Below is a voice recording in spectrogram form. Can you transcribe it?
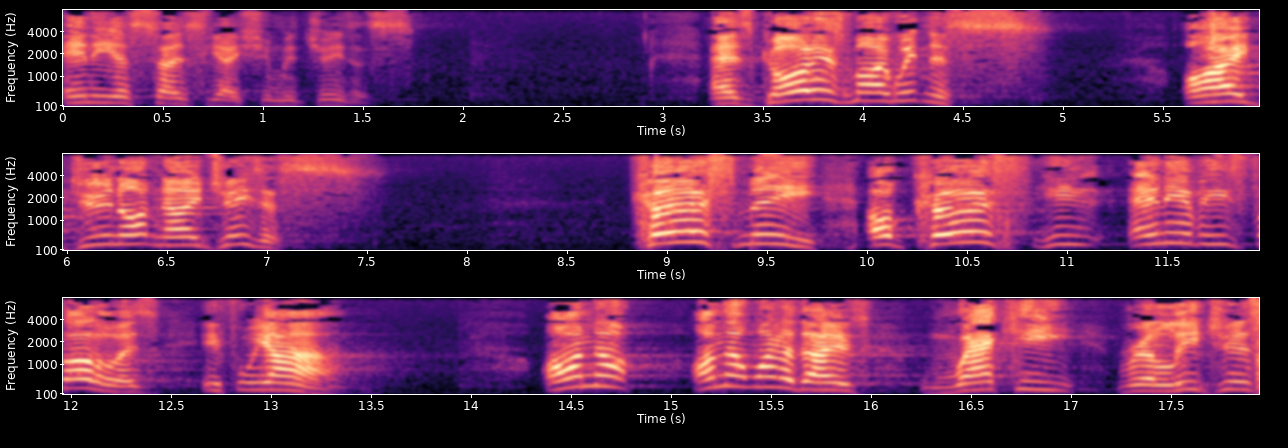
any association with Jesus. As God is my witness, I do not know Jesus. Curse me, or curse his, any of his followers if we are. I'm not, I'm not one of those wacky religious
